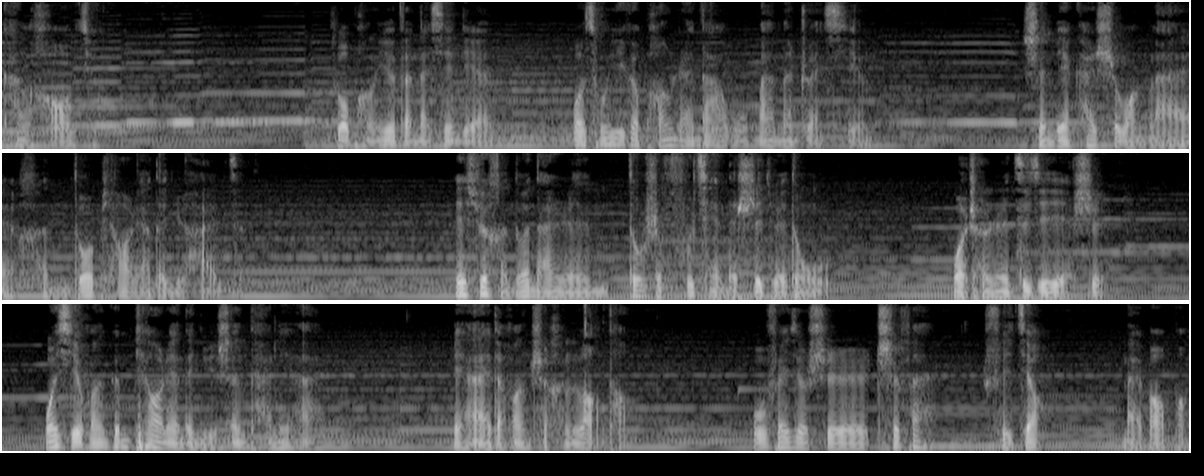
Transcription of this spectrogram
看了好久。做朋友的那些年，我从一个庞然大物慢慢转型，身边开始往来很多漂亮的女孩子。也许很多男人都是肤浅的视觉动物，我承认自己也是。我喜欢跟漂亮的女生谈恋爱。恋爱的方式很老套，无非就是吃饭、睡觉、买包包。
